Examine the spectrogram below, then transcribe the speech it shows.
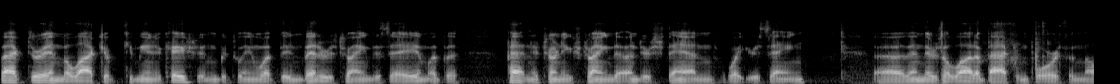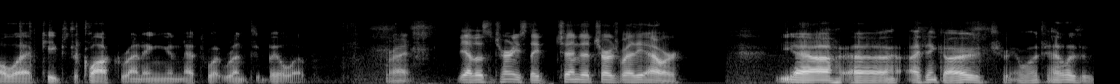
factor in the lack of communication between what the inventor is trying to say and what the patent attorney is trying to understand what you're saying, uh, then there's a lot of back and forth, and all that keeps the clock running, and that's what runs the bill up. right. Yeah, those attorneys they tend to charge by the hour. Yeah, uh, I think ours, what the hell is it,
